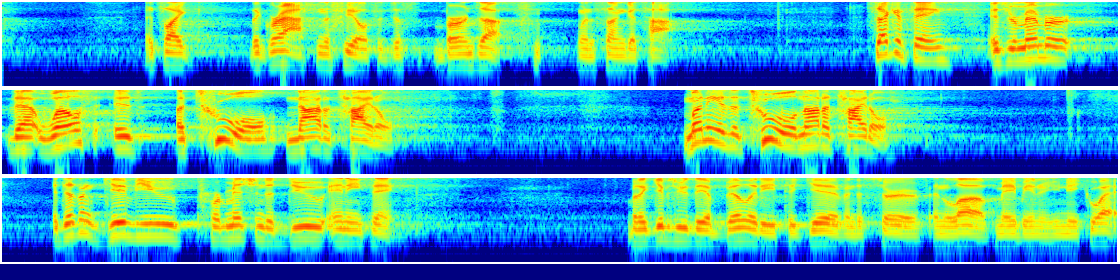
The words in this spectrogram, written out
It's like the grass in the fields, it just burns up when the sun gets hot. Second thing is remember that wealth is a tool, not a title. Money is a tool, not a title. It doesn't give you permission to do anything, but it gives you the ability to give and to serve and love, maybe in a unique way.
